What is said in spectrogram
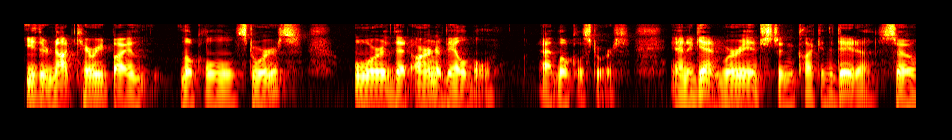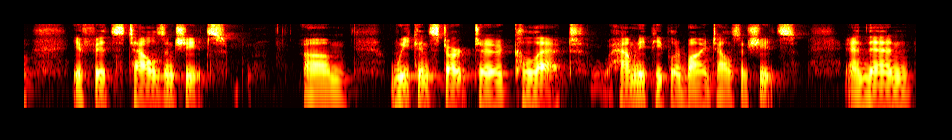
either not carried by local stores or that aren't available at local stores. And again, we're interested in collecting the data. So if it's towels and sheets, um, we can start to collect how many people are buying towels and sheets. And then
